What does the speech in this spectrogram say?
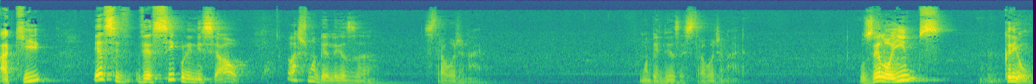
aqui, esse versículo inicial, eu acho uma beleza extraordinária. Uma beleza extraordinária. Os Elohims criou.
